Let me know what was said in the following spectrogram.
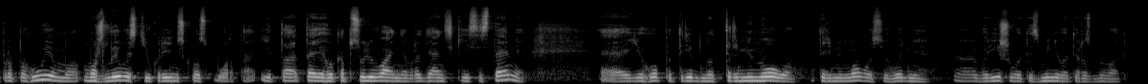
пропагуємо можливості українського спорту і та, те його капсулювання в радянській системі. е, Його потрібно терміново, терміново сьогодні е, вирішувати, змінювати, розбивати.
